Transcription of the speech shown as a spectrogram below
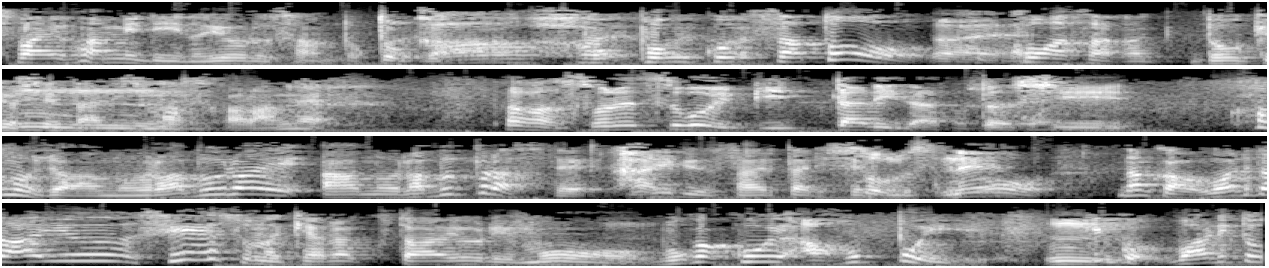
スパイファミリーの夜さんとか、とか、ポンコツさとはい。怖さが同居してたりしますからね。だからそれすごいぴったりだったし、彼女はあのラブライあのラブプラスでデビューされたりしてるんですけど、はいそうなんか割とああいう清楚なキャラクターよりも僕はこういうアホっぽい、結構割と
